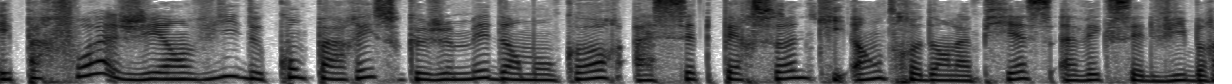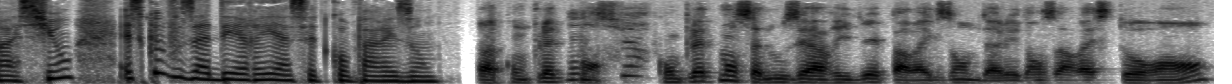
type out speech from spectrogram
Et parfois, j'ai envie de comparer ce que je mets dans mon corps à cette personne qui entre dans la pièce avec cette vibration. Est-ce que vous adhérez à cette comparaison? Ah, complètement. Bien sûr. Complètement, ça nous est arrivé par exemple d'aller dans un restaurant,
